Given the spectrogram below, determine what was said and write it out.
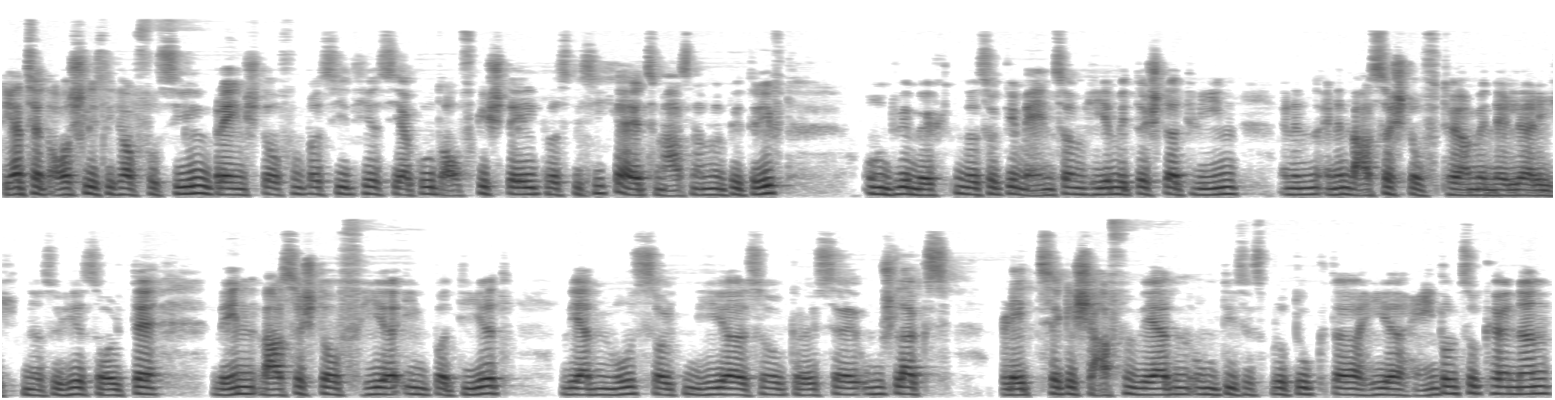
derzeit ausschließlich auf fossilen Brennstoffen basiert, hier sehr gut aufgestellt, was die Sicherheitsmaßnahmen betrifft. Und wir möchten also gemeinsam hier mit der Stadt Wien einen, einen Wasserstoffterminal errichten. Also hier sollte, wenn Wasserstoff hier importiert werden muss, sollten hier also größere Umschlagsplätze geschaffen werden, um dieses Produkt hier handeln zu können.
